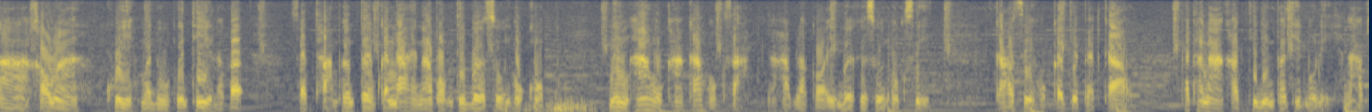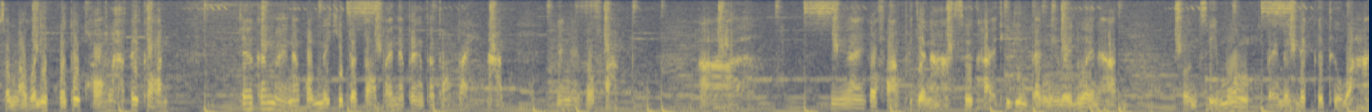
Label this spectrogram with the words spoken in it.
อเข้ามา คุยมาดูพื้นที่แล้วก็สอบถามเพิ่มเติมกันได้นะผมที่เบอร์ 0 6 6 1 5 6 5 9 6 3 นะครับ แล้วก็อีกเบอร์คือ 0 6 4 9 4 6 9 7 8 9 พัฒนาครับที่ดินประจิตบุรีนะครับสำหรับวันนี้ผมต้องขอลาไปก่อน เจอกันใหม่นะผมในคลิปต่อๆไปในแปลงต่อๆไปนะครับ ยังไงก็ฝากอ่ายังไงก็ฝากพิจารณาซื้อขายที่ดินแปลงนี้ไว้ด้วยนะครับ ส่วนสีม่วงแปลงเล็กๆก็ถือว่าหา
